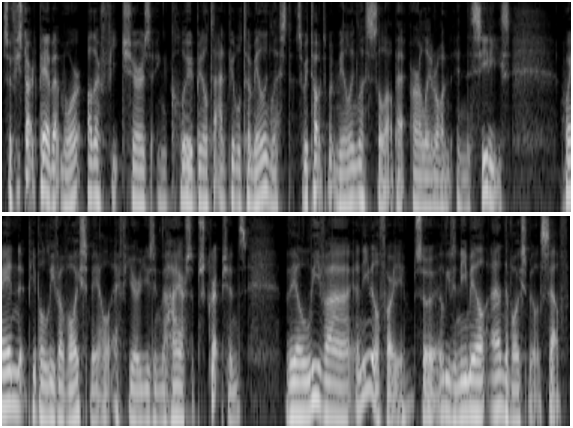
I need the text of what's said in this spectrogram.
So if you start to pay a bit more, other features include being able to add people to a mailing list. So we talked about mailing lists a little bit earlier on in the series. When people leave a voicemail, if you're using the higher subscriptions, they'll leave a, an email for you. So it leaves an email and the voicemail itself.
